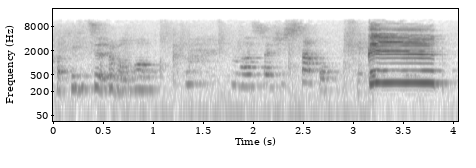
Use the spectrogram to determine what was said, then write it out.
가증스러워. 나 진짜. 끝! 끝!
